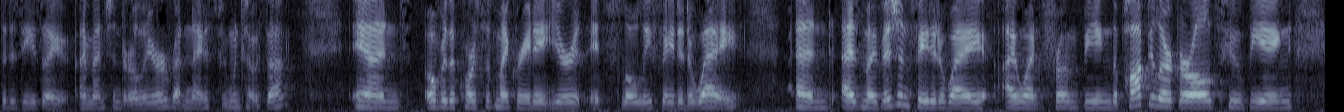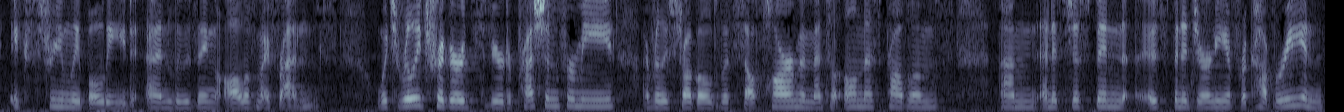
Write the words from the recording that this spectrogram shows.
the disease I, I mentioned earlier, retinitis pigmentosa. And over the course of my grade 8 year, it, it slowly faded away. And as my vision faded away, I went from being the popular girl to being extremely bullied and losing all of my friends, which really triggered severe depression for me. I really struggled with self harm and mental illness problems. Um, and it's just been it's been a journey of recovery and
